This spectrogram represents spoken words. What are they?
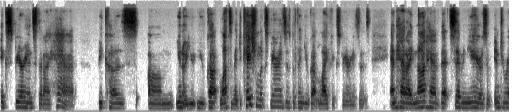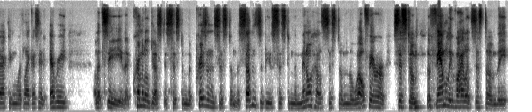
experience that I had because um, you know you, you've got lots of educational experiences but then you've got life experiences and had i not had that seven years of interacting with like i said every let's see, the criminal justice system, the prison system, the substance abuse system, the mental health system, the welfare system, the family violence system, the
